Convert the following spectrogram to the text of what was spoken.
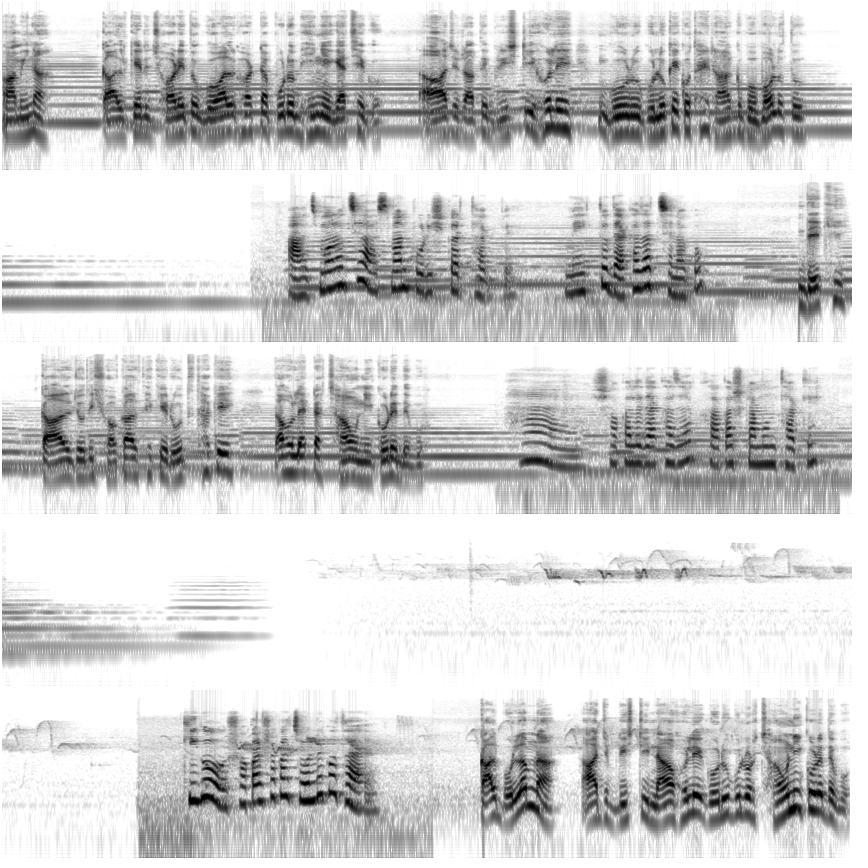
আমি না কালকের ঝড়ে তো গোয়াল ঘরটা পুরো ভেঙে গেছে গো। আজ রাতে বৃষ্টি হলে গরুগুলোকে কোথায় রাখব বলো তো? আজ মনে হচ্ছে আসমান পরিষ্কার থাকবে। মেঘ তো দেখা যাচ্ছে না গো। দেখি কাল যদি সকাল থেকে রোদ থাকে তাহলে একটা ছাউনি করে দেব। হ্যাঁ সকালে দেখা যাক, আকাশ কেমন থাকে। কি গো, সকাল সকাল চললে কোথায়? কাল বললাম না, আজ বৃষ্টি না হলে গরুগুলোর ছাউনি করে দেব।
